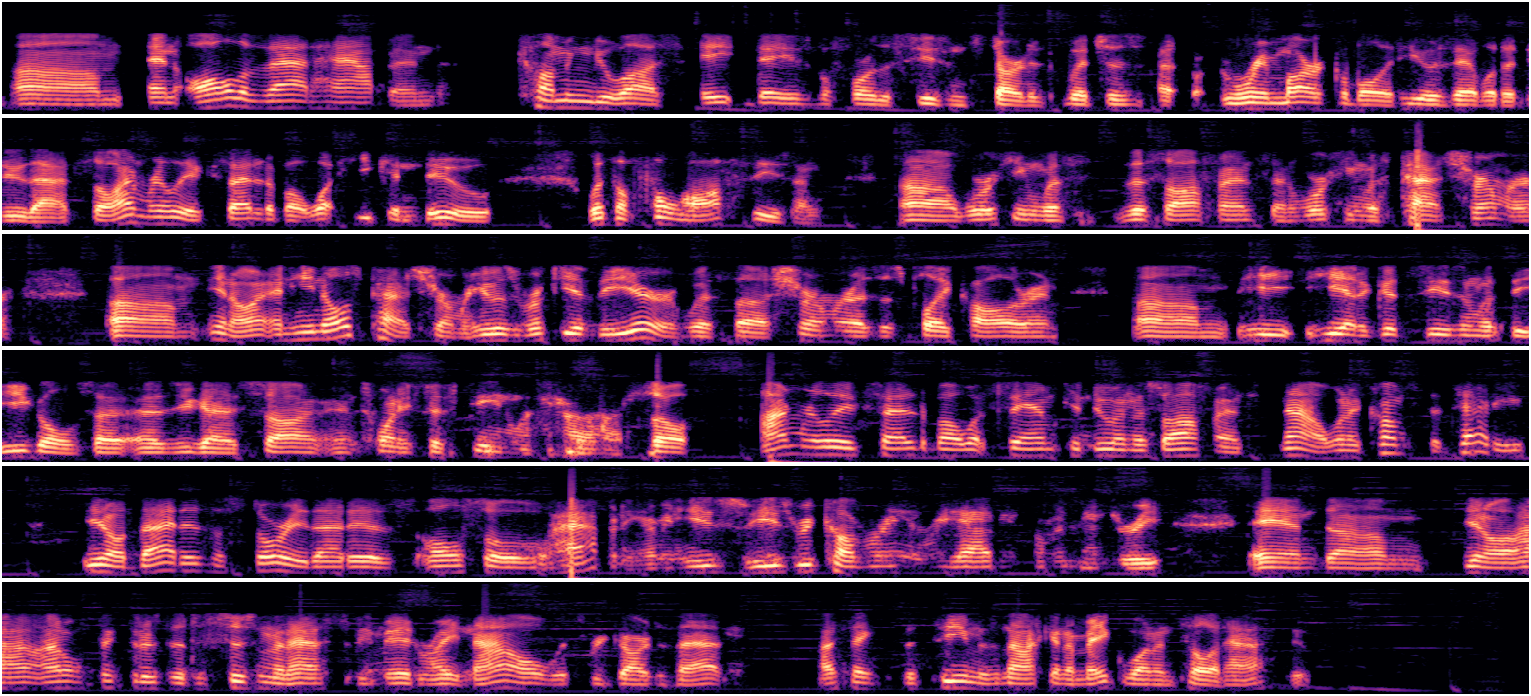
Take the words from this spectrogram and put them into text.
um, and all of that happened coming to us eight days before the season started, which is uh, remarkable that he was able to do that. So I'm really excited about what he can do with a full off season, uh, working with this offense and working with Pat Shurmur. Um, you know, and he knows Pat Shurmur. He was rookie of the year with uh, Shurmur as his play caller, and um, he he had a good season with the Eagles, uh, as you guys saw in 2015 with Shurmur. So I'm really excited about what Sam can do in this offense. Now, when it comes to Teddy, you know that is a story that is also happening. I mean, he's he's recovering and rehabbing from his injury, and um, you know I, I don't think there's a decision that has to be made right now with regard to that. I think the team is not going to make one until it has to.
